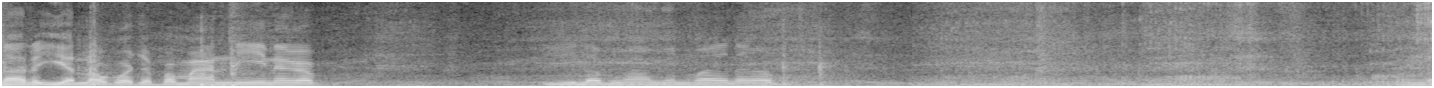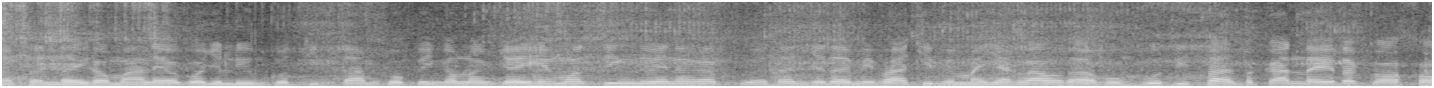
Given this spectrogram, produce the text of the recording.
รายละเอียดเราก็จะประมาณนี้นะครับ ที่รับงานกันไว้นะครับสำหรับท่านใดเข้ามาแล้วก็อย่าลืมกดติดตามกดเป็นกำลังใจให้มอสซิ่งด้วยนะครับเผื่อท่านจะได้ไม่พลาดคลิปใหม่ๆจากเรา ถ้าผมพูดผิดพลาดประการใดต้องขอขอ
